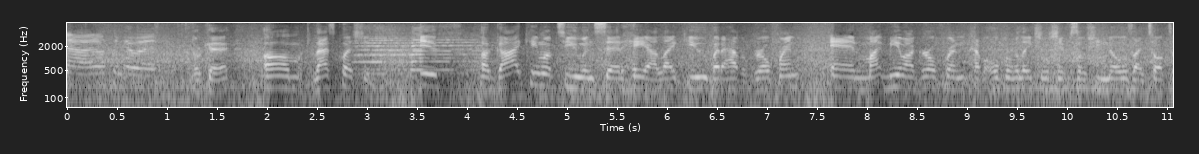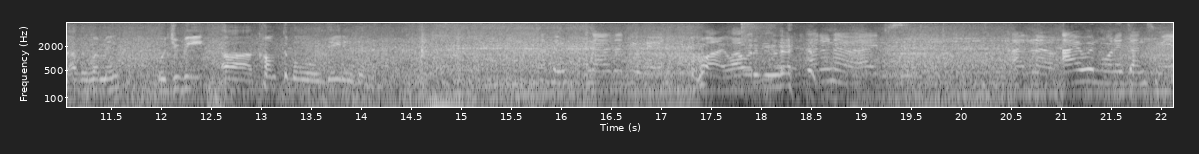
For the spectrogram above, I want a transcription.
No, I don't think I would. Okay. Um, last question. If a guy came up to you and said, "Hey, I like you, but I have a girlfriend, and my, me and my girlfriend have an open relationship, so she knows I talk to other women," would you be uh, comfortable dating him? I think no, that'd be weird. Why? Why would it be weird? I don't know. I just, I don't know. I wouldn't want it done to me,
